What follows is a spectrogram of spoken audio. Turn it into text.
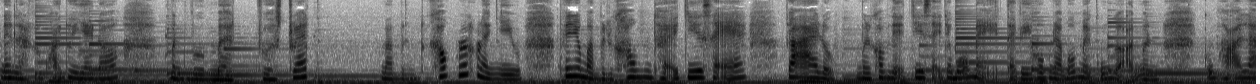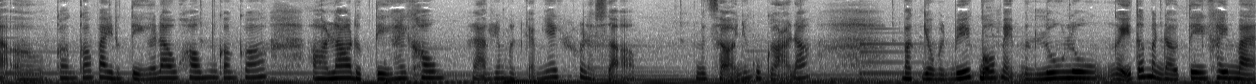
nên là trong khoảng thời gian đó mình vừa mệt vừa stress mà mình khóc rất là nhiều. Thế nhưng mà mình không thể chia sẻ cho ai được mình không thể chia sẻ cho bố mẹ tại vì hôm nào bố mẹ cũng gọi mình cũng hỏi là ờ con có vay được tiền ở đâu không? Con có ờ, lo được tiền hay không? Làm cho mình cảm giác rất là sợ mình sợ những cuộc gọi đó. Mặc dù mình biết bố mẹ mình luôn luôn nghĩ tới mình đầu tiên khi mà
